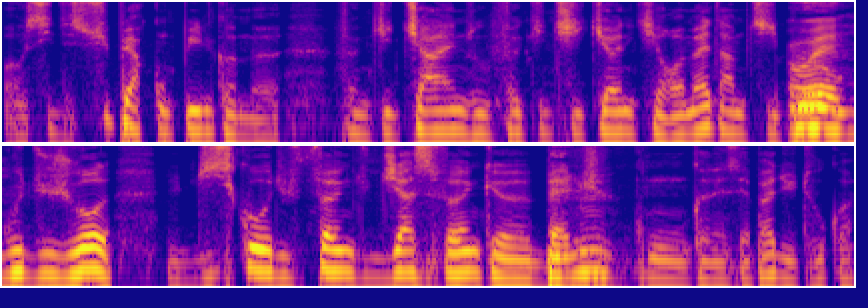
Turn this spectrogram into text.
aussi des super compiles comme Funky Chimes ou Funky Chicken, qui remettent un petit peu au goût du jour du disco, du funk, du jazz funk belge Mhm. qu'on connaissait pas du tout. Quoi.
